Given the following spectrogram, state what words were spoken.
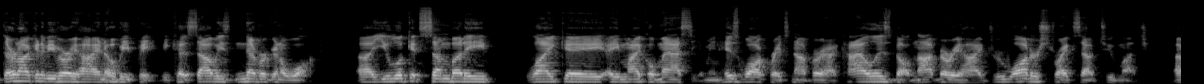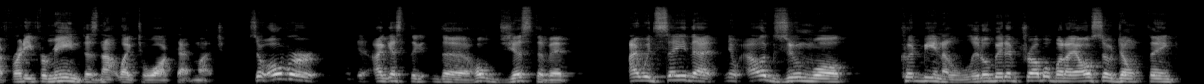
they're not going to be very high in OBP because Salvi's never going to walk. Uh, you look at somebody like a, a Michael Massey. I mean, his walk rate's not very high. Kyle Isbel, not very high. Drew Waters strikes out too much. Uh, Freddy Fermin does not like to walk that much. So over, I guess the the whole gist of it, I would say that you know Alex Zumwalt could be in a little bit of trouble, but I also don't think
